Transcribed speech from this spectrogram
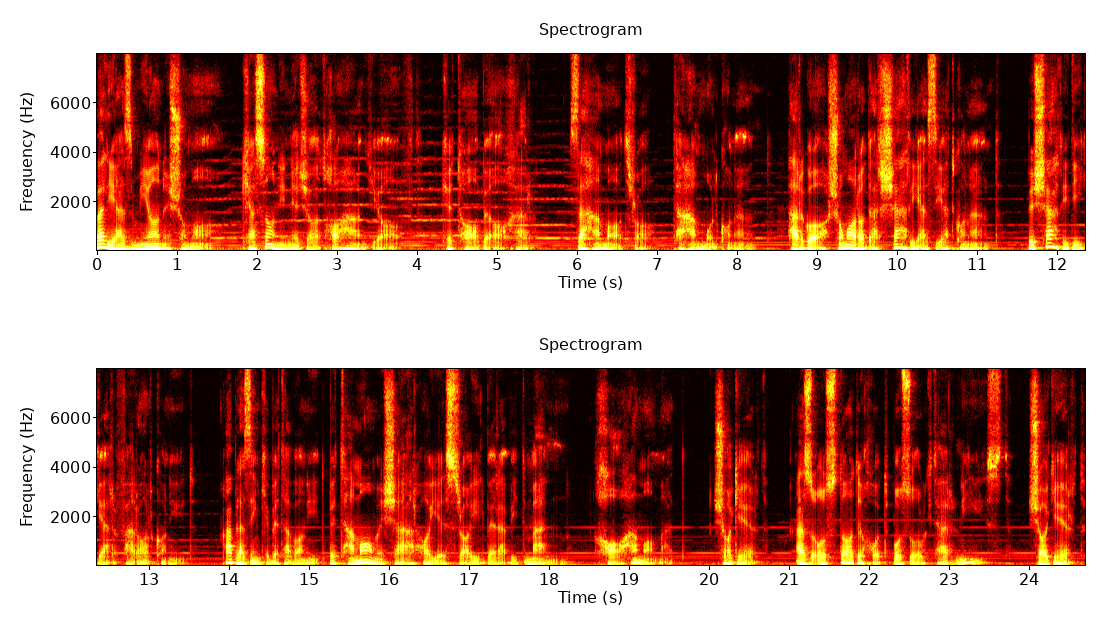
ولی از میان شما کسانی نجات خواهند یافت که تا به آخر زحمات را تحمل کنند. هرگاه شما را در شهری اذیت کنند به شهری دیگر فرار کنید. قبل از اینکه بتوانید به تمام شهرهای اسرائیل بروید من خواهم آمد. شاگرد از استاد خود بزرگتر نیست. شاگرد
